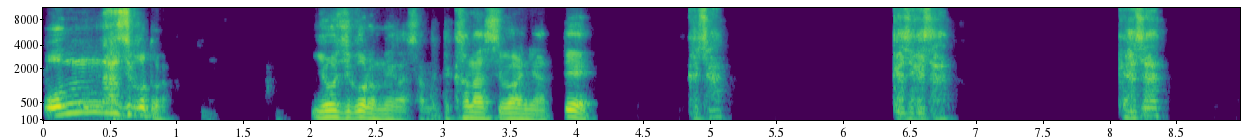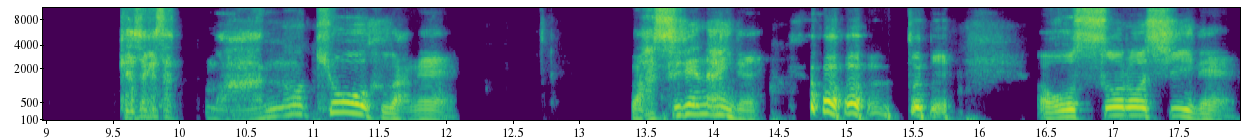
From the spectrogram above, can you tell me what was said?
同じことが。4時頃目が覚めて金縛りにあってガチャガチャガチャガチャガチャガチャもうあの恐怖はね忘れないね。本当に。恐ろしいね。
